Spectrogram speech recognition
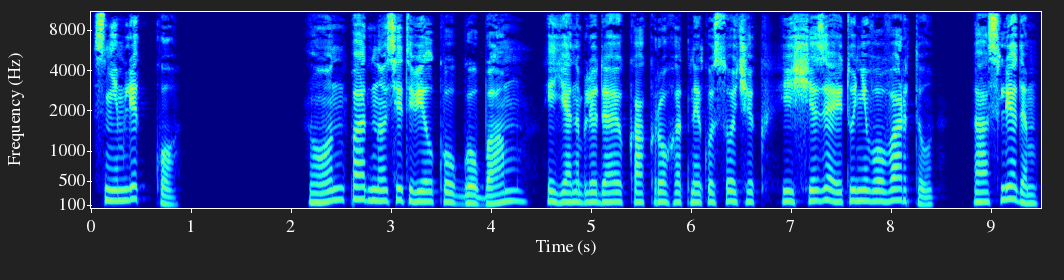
С ним легко. Он подносит вилку к губам, и я наблюдаю, как крохотный кусочек исчезает у него во рту, а следом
